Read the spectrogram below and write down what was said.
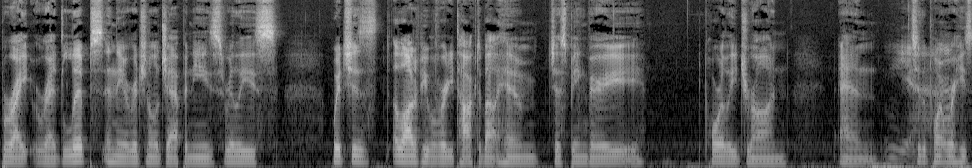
bright red lips in the original Japanese release which is a lot of people have already talked about him just being very poorly drawn and Yeah. to the point where he's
